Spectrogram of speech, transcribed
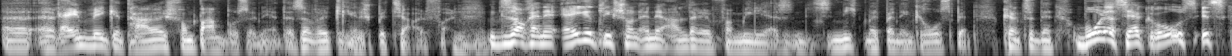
äh, rein vegetarisch vom Bambus ernährt. Das ist ja wirklich ein Spezialfall. Mhm. Und das ist auch eine, eigentlich schon eine andere Familie, also nicht mehr bei den Großbären. Obwohl er sehr groß ist,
